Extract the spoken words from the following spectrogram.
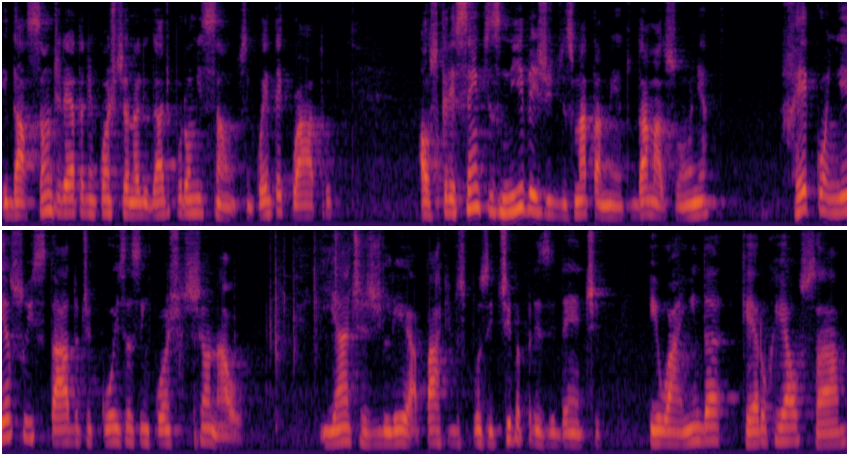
e da ação direta de inconstitucionalidade por omissão 54, aos crescentes níveis de desmatamento da Amazônia, reconheço o estado de coisas inconstitucional. E antes de ler a parte dispositiva, presidente, eu ainda quero realçar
